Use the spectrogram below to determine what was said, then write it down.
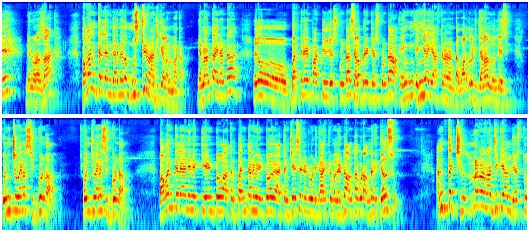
అండి నేను రజాక్. పవన్ కళ్యాణ్ గారి మీద ముష్టి రాజకీయాలు అనమాట నిన్నంట ఆయనంట ఏదో బర్త్డే పార్టీలు చేసుకుంటా సెలబ్రేట్ చేసుకుంటా ఎంజాయ్ చేస్తున్నాడంట వరదలకు జనాలు వదిలేసి. కొంచెమైనా సిగ్గుండాల. కొంచెమైనా సిగ్గుండాలి. పవన్ కళ్యాణ్ అనే వ్యక్తి ఏంటో అతని పనితనం ఏంటో అతను చేసేటటువంటి కార్యక్రమాలు ఏంటో అంతా కూడా అందరికీ తెలుసు. అంత చిల్లర రాజకీయాలు చేస్తూ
